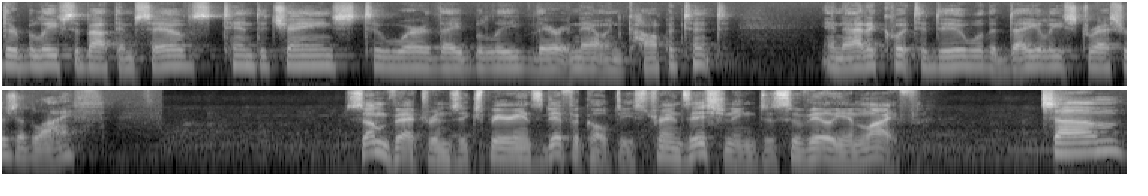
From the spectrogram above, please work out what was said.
Their beliefs about themselves tend to change to where they believe they're now incompetent, inadequate to deal with the daily stressors of life. Some veterans experience difficulties transitioning to civilian life. Some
